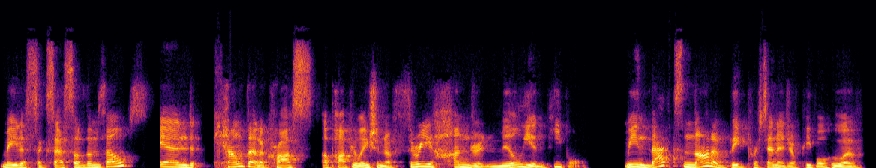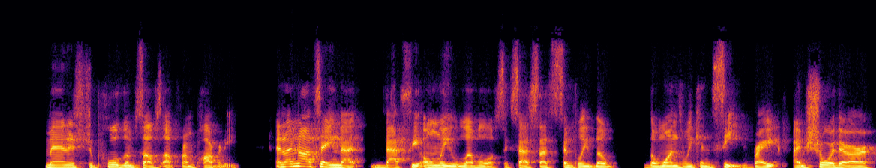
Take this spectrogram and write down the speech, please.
made a success of themselves and count that across a population of 300 million people, I mean, that's not a big percentage of people who have managed to pull themselves up from poverty. And I'm not saying that that's the only level of success. That's simply the the ones we can see, right? I'm sure there are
